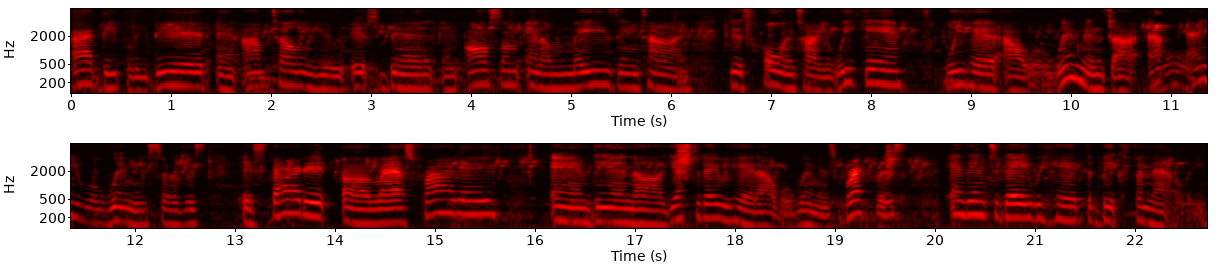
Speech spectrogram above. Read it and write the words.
I deeply did, and I'm telling you, it's been an awesome and amazing time this whole entire weekend. We had our women's, our annual women's service it started uh, last Friday, and then uh, yesterday we had our women's breakfast, and then today we had the big finale.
